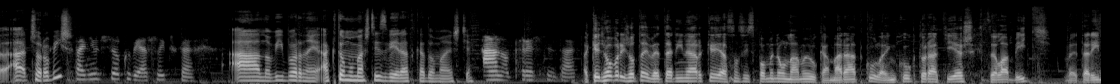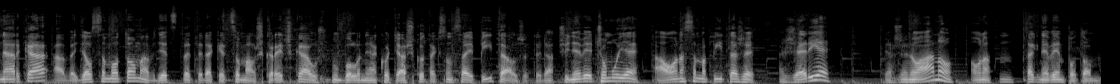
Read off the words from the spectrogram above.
A čo robíš? Pani učiteľku v jasličkách. Áno, výborné. A k tomu máš tie zvieratka doma ešte. Áno, presne tak. A keď hovoríš o tej veterinárke, ja som si spomenul na moju kamarátku Lenku, ktorá tiež chcela byť veterinárka a vedel som o tom a v detstve, teda keď som mal škrečka a už mu bolo nejako ťažko, tak som sa jej pýtal, že teda, či nevie, čo mu je. A ona sa ma pýta, že žerie? Ja, že no áno. A ona, hm, tak neviem potom.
